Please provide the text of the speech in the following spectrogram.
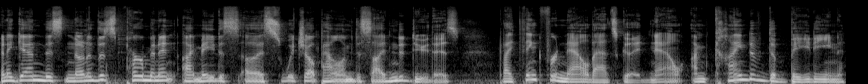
And again, this none of this permanent. I made a uh, switch up how I'm deciding to do this, but I think for now that's good. Now I'm kind of debating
